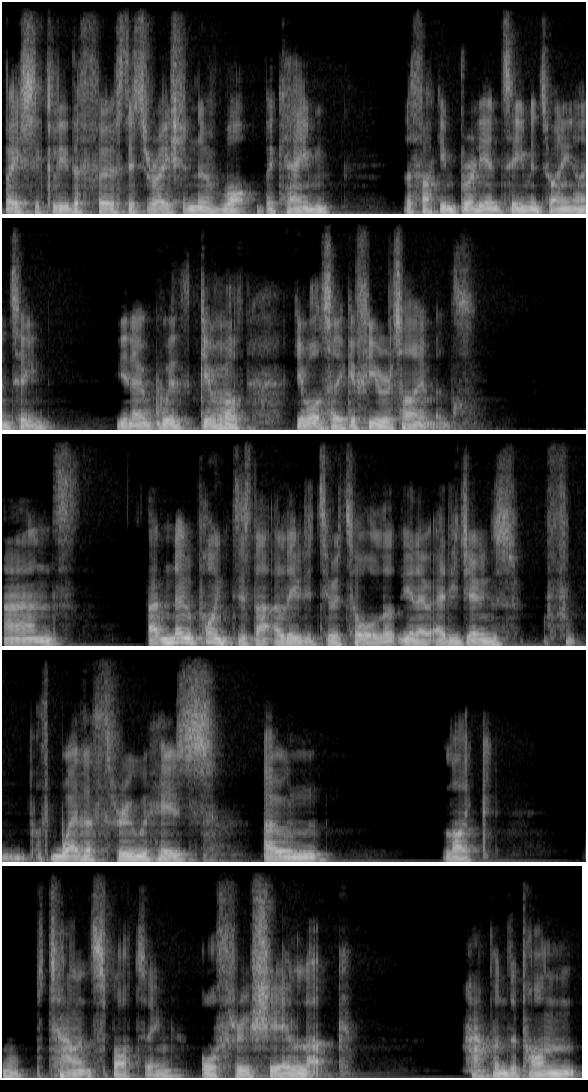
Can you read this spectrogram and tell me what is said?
basically the first iteration of what became the fucking brilliant team in 2019. You know, with give or give or take a few retirements, and at no point is that alluded to at all. That you know Eddie Jones, f- whether through his own like talent spotting or through sheer luck, happened upon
